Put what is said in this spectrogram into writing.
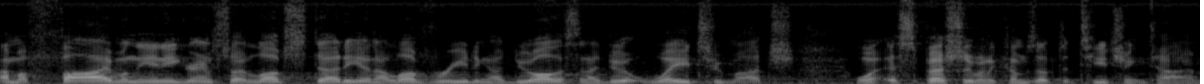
I'm a five on the Enneagram, so I love studying, I love reading, I do all this, and I do it way too much, especially when it comes up to teaching time,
